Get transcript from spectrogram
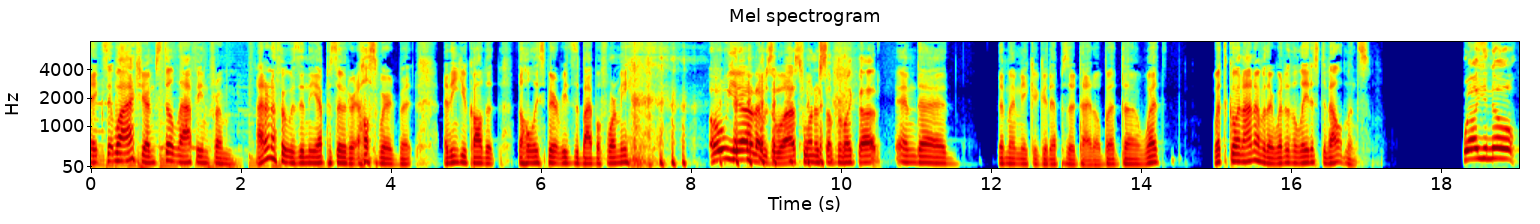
Except, well, actually, I'm still laughing from. I don't know if it was in the episode or elsewhere, but I think you called it "The Holy Spirit reads the Bible for me." oh yeah, that was the last one or something like that. And uh, that might make a good episode title. But uh, what what's going on over there? What are the latest developments? Well, you know,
